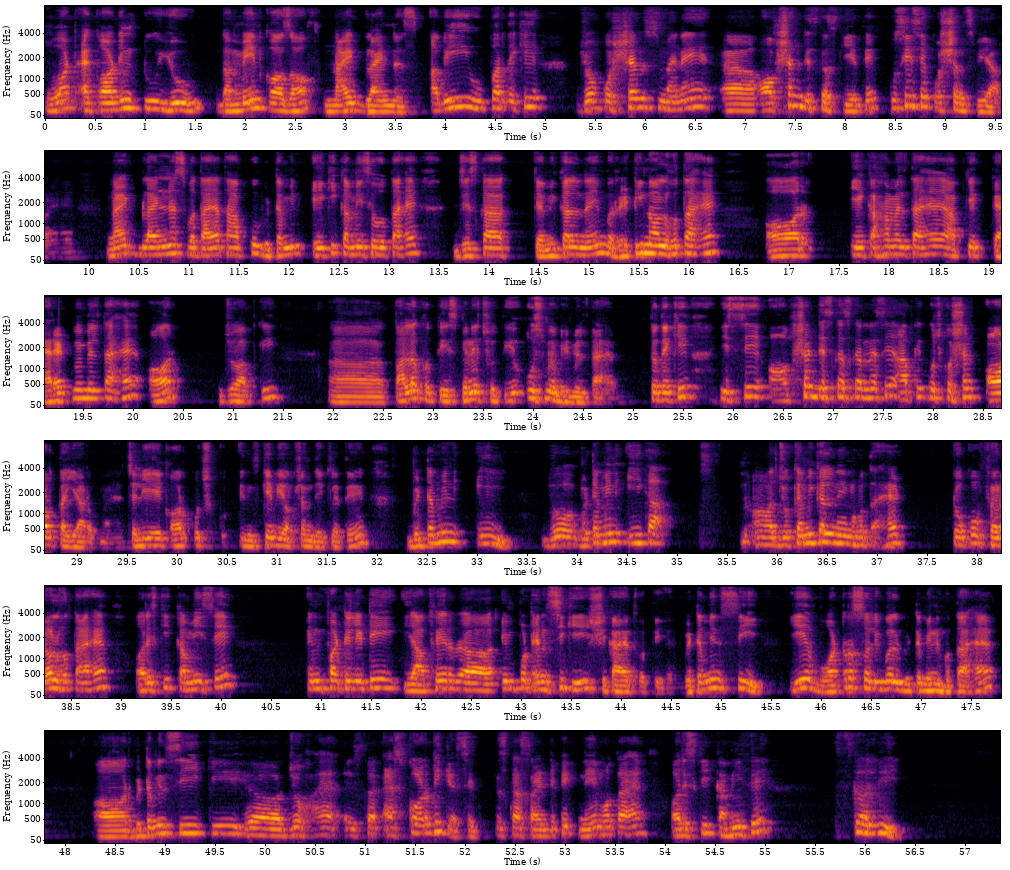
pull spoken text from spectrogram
what according to you the main cause of night blindness? अभी ऊपर देखिए, जो क्वेश्चंस मैंने ऑप्शन डिस्कस किए थे, उसी से क्वेश्चंस भी आ रहे हैं। नाइट ब्लाइंडनेस बताया था आपको विटामिन ए की कमी से होता है, जिसका केमिकल नेम रेटिनॉल होता है, और ये कहा मिलता है? आपके कैरेट में मिलता है और जो आपकी पालक होती है स्पिनिच होती है उसमें भी मिलता है। तो देखिए इससे ऑप्शन डिस्कस करने से आपके कुछ क्वेश्चन और तैयार हो गए हैं। चलिए एक और कुछ इनके भी ऑप्शन देख लेते हैं। विटामिन ई e, जो विटामिन ई e का जो केमिकल नेम होता है टोकोफेरल होता है और इसकी कमी से इनफर्टिलिटी या फिर इम्पोटेंसी की शिकायत होती है। विटामिन सी ये वाटर सोल्यूबल विटामिन होता है और विटामिन सी की जो है, इसका एस्कॉर्बिक एसिड इसका साइंटिफिक नेम होता है और इसकी कमी से स्कर्वी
